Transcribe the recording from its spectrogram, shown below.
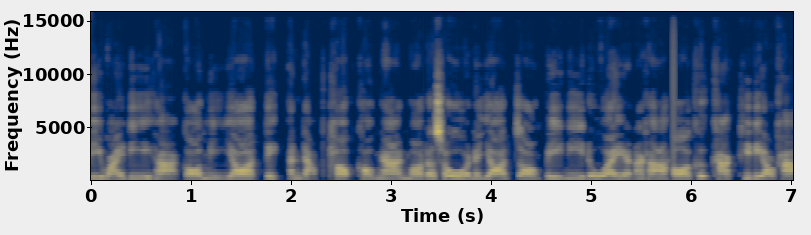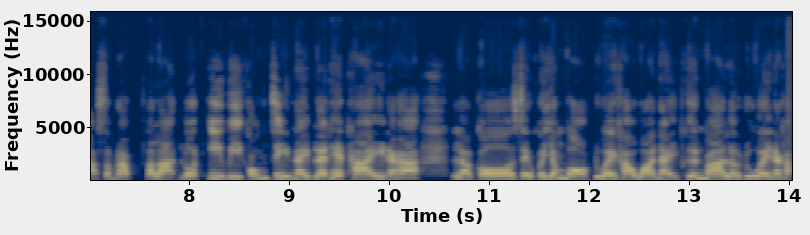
BYD ค่ะ ก็มียอดติดอันดับท็อปของงานมอเตอร์โชว์ในยอดจองปีนี้ด้วยนะคะก็คึกคักทีเดียวค่ะสำหรับตลาดรถ EV ของจีนในประเทศไทยนะคะ แล้วก็เซลก็ยังบอกด้วยค่ะว่าไหนเพื่อนบ้านเราด้วยนะคะ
